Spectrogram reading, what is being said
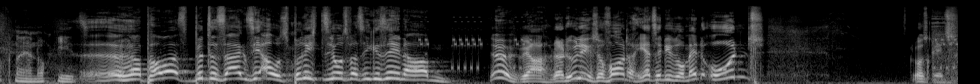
Ach, naja, noch geht's. Äh, Herr Powers, bitte sagen Sie aus. Berichten Sie uns, was Sie gesehen haben. Ja, natürlich, sofort. Jetzt in diesem Moment und... Los geht's.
